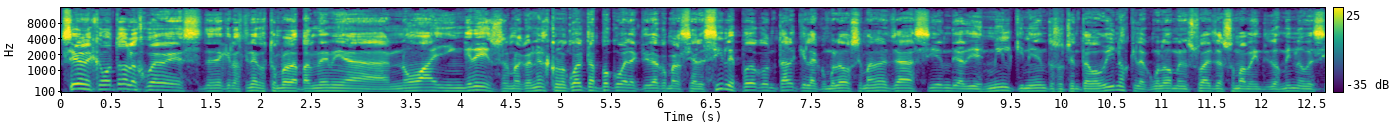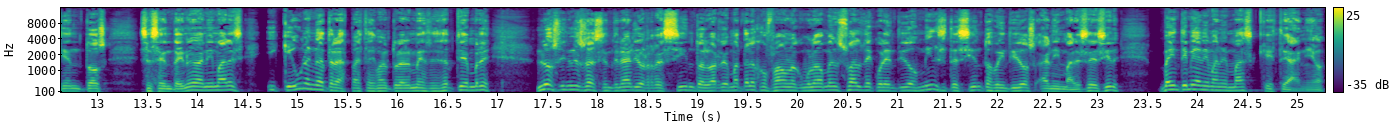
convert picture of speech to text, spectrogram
Señores, como todos los jueves, desde que nos tiene acostumbrado la pandemia, no hay ingresos en Mercadoners, con lo cual tampoco va la actividad comercial. Sí les puedo contar que el acumulado semanal ya asciende a 10.580 bovinos, que el acumulado mensual ya suma 22.969 animales y que un año atrás, para esta misma altura del mes de septiembre, los ingresos del centenario recinto del barrio de Matalos conformaban un acumulado mensual de 42.722 animales, es decir, 20.000 animales más que este año.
